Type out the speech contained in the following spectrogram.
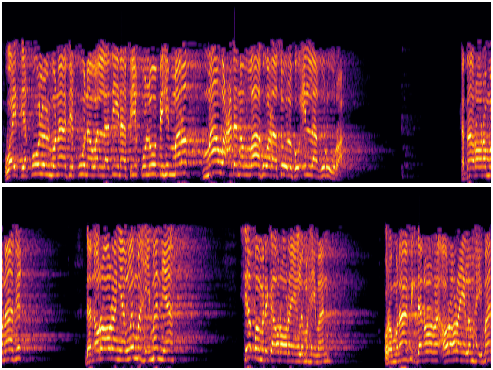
Wa id yaqulul munafiquna wal ladina fi qulubihim marad ma wa'adana Allah wa rasuluhu illa ghurura. Kata orang-orang munafik dan orang-orang yang lemah imannya siapa mereka orang-orang yang lemah iman? Orang munafik dan orang-orang yang lemah iman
